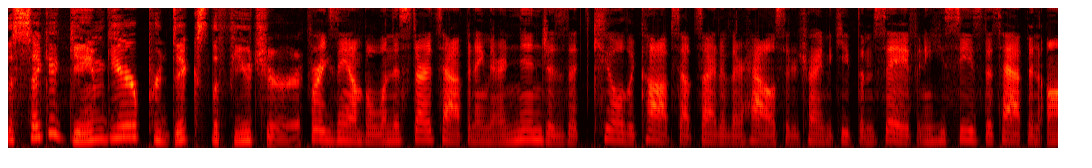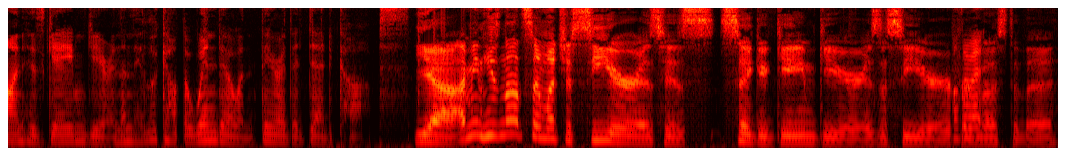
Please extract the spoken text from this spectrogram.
The Sega Game Gear predicts the future. For example, when this starts happening, there are ninjas that kill the cops outside of their house that are trying to keep them safe, and he sees this happen on his Game Gear, and then they look out the window, and there are the dead cops. Yeah, I mean, he's not so much a seer as his Sega Game Gear is a seer Although for I- most of the.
